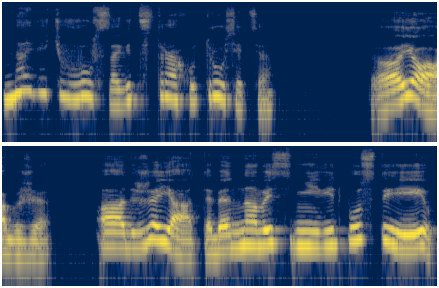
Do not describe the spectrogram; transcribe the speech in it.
навіть вуса від страху трусяться. Та як же? Адже я тебе навесні відпустив,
